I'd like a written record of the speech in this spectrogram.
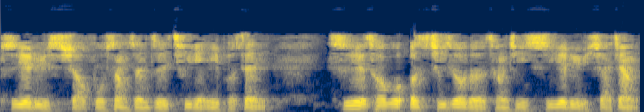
失业率小幅上升至七点一 percent，失业超过二十七周的长期失业率下降，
